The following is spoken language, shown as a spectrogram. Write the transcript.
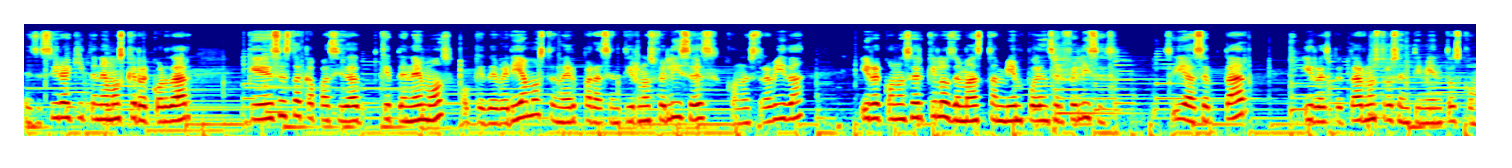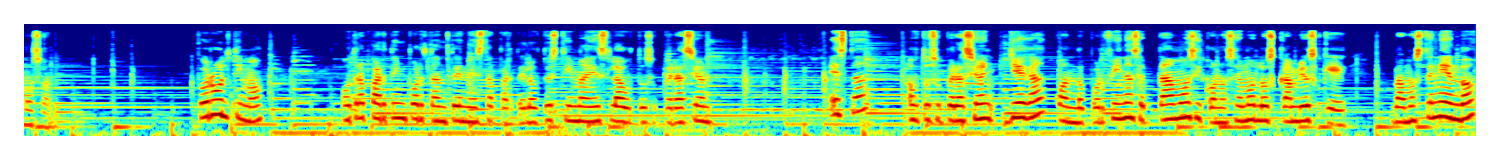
Es decir, aquí tenemos que recordar que es esta capacidad que tenemos o que deberíamos tener para sentirnos felices con nuestra vida y reconocer que los demás también pueden ser felices. ¿sí? Aceptar y respetar nuestros sentimientos como son. Por último, otra parte importante en esta parte de la autoestima es la autosuperación. Esta autosuperación llega cuando por fin aceptamos y conocemos los cambios que vamos teniendo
